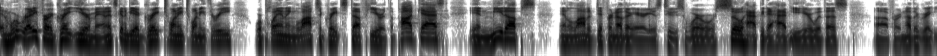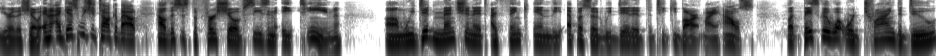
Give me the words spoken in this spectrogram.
and we're ready for a great year, man. It's going to be a great 2023. We're planning lots of great stuff here at the podcast, in meetups, and a lot of different other areas too. So we're, we're so happy to have you here with us uh, for another great year of the show. And I guess we should talk about how this is the first show of season 18. Um, we did mention it, I think, in the episode we did at the Tiki Bar at my house. But basically, what we're trying to do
